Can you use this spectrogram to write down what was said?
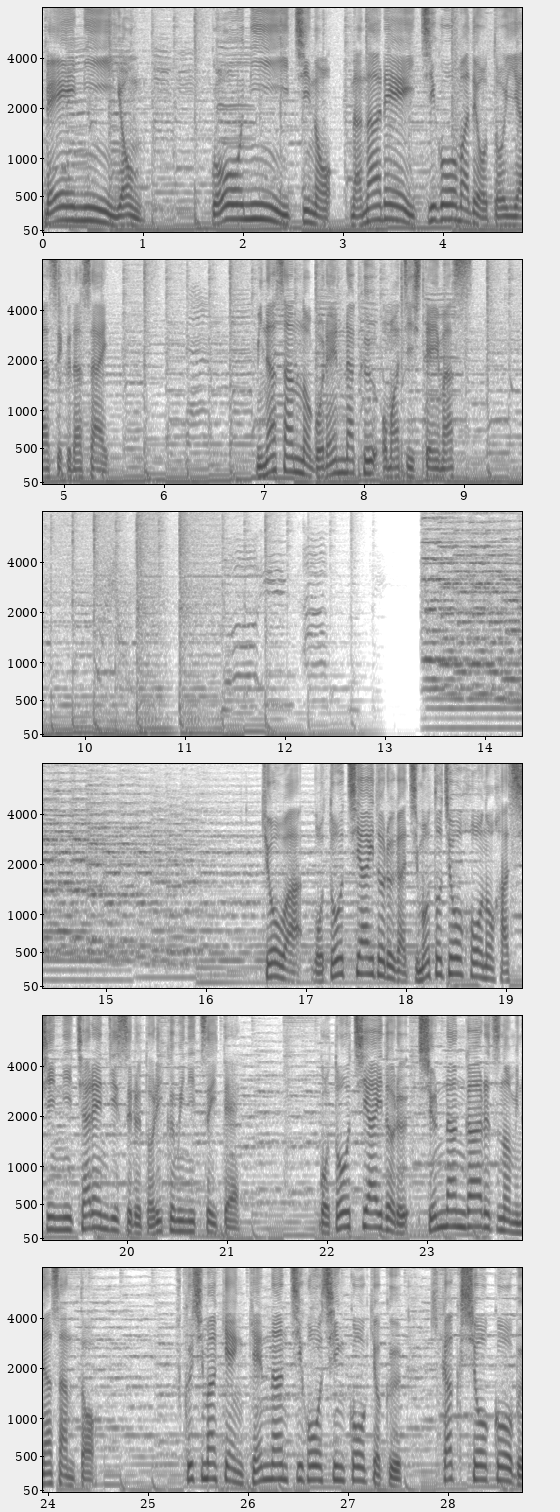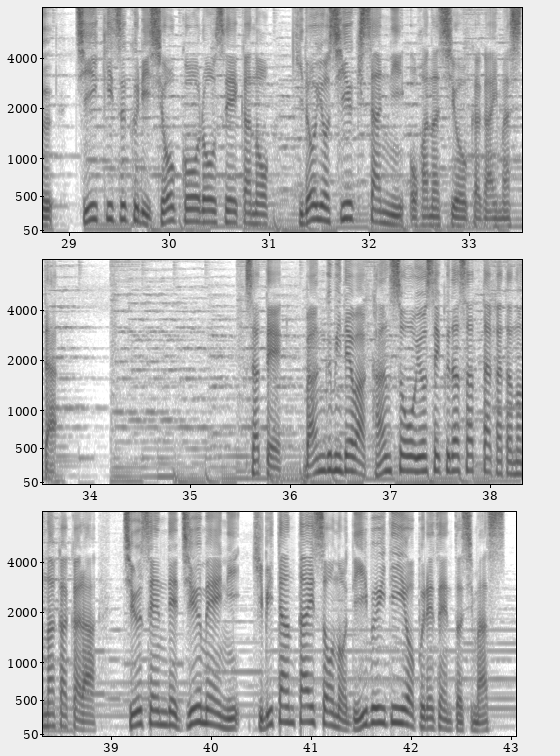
024-521の7015までお問い合わせください。皆さんのご連絡お待ちしています。今日はご当地アイドルが地元情報の発信にチャレンジする取り組みについてご当地アイドル春蘭ガールズの皆さんと福島県県南地方振興局企画商工部地域づくり商工労政課の木戸義行さんにお話を伺いました。さて番組では感想をお寄せくださった方の中から抽選で10名にきびたん体操の DVD をプレゼントします。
